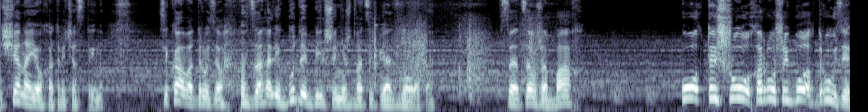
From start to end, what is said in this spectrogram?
ще на Йоха три частини. Цікаво, друзі, взагалі буде більше, ніж 25 золота. Все, це вже баг. Ох ти шо, хороший баг, друзі.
